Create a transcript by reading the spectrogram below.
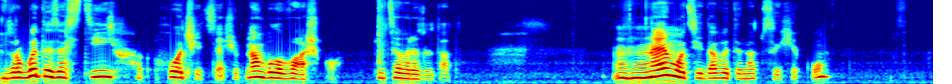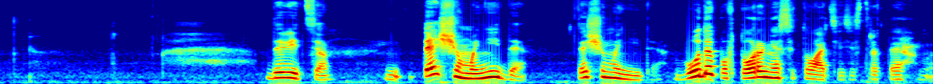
Зробити застій хочеться, щоб нам було важко. Кінцевий результат. На емоції давити на психіку. Дивіться, те, що мені йде, те, що мені йде, буде повторення ситуації зі стратегами.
